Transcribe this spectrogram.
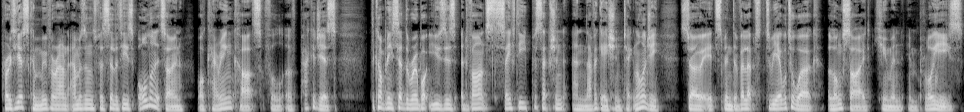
Proteus can move around Amazon's facilities all on its own while carrying carts full of packages. The company said the robot uses advanced safety, perception, and navigation technology, so it's been developed to be able to work alongside human employees.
